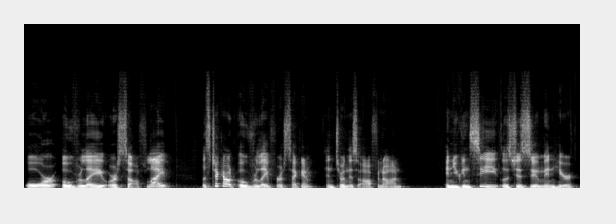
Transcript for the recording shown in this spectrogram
or overlay or soft light, let's check out overlay for a second and turn this off and on. And you can see, let's just zoom in here,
